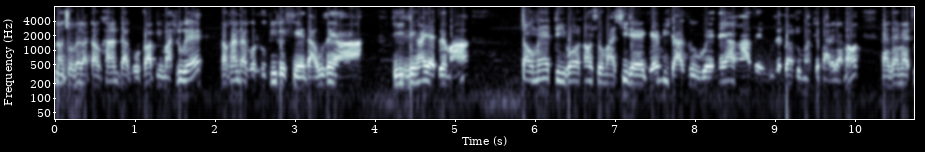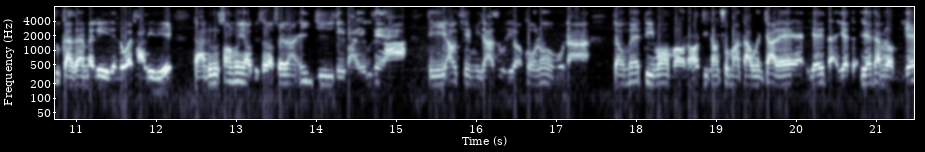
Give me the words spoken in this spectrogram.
နောင်ချိုဘက်ကတောင်ခမ်းတက်ကိုတွားပြီးမှလှူတယ်တောင်ခမ်းတက်ကိုလှူပြီးလို့ရှိရင်ဒါဦးစင်းဟာဒီလင်္ကာရဲ့အတွင်းမှာ ကြောင်မဲတီဘောနှောင်းရှိုးမှာရှိတဲ့ရဲမိသားစုဝင်250ဦးစတော့လူမှာဖြစ်ပါတယ်ဗျာနော်ကန်ဆယ်မဲထူကန်ဆယ်မဲလေးတွေလိုအပ်ထားလေးတွေဒါတို့ဆောင်းတွင်းရောက်ပြီဆိုတော့ဆွဲတာအင်ဂျီတွေပါရေဦးစင်ဟာဒီအောက်ခြေမိသားစုတွေအကုန်လုံးဟိုဒါကြောင်မဲတီဘောပေါ့နော်ဒီနှောင်းရှိုးမှာတာဝန်ကြတဲ့ရဲရဲရဲတက်မလို့ရဲ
